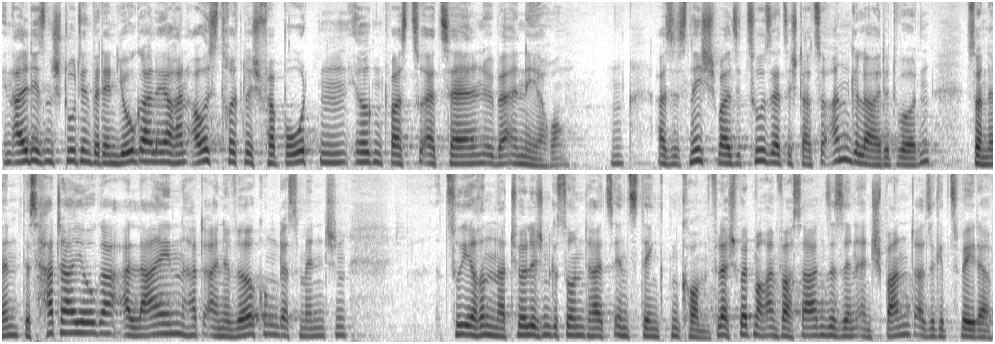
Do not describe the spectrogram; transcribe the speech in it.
in all diesen Studien wird den Yogalehrern ausdrücklich verboten, irgendwas zu erzählen über Ernährung. Hm? Also es ist nicht, weil sie zusätzlich dazu angeleitet wurden, sondern das Hatha-Yoga allein hat eine Wirkung, dass Menschen zu ihren natürlichen Gesundheitsinstinkten kommen. Vielleicht wird man auch einfach sagen, sie sind entspannt, also gibt es weder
